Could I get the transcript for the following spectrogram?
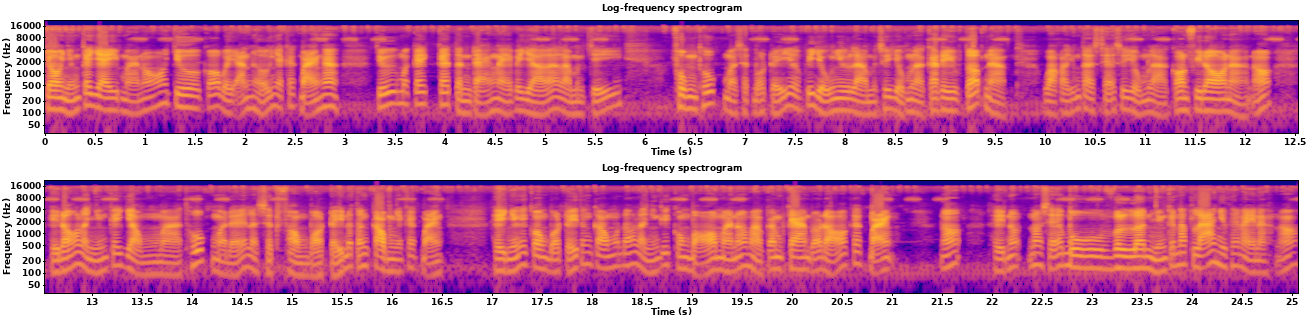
cho những cái dây mà nó chưa có bị ảnh hưởng nha các bạn ha. Chứ mấy cái cái tình trạng này bây giờ là mình chỉ phun thuốc mà xịt bọ trĩ ví dụ như là mình sử dụng là Cariotop nè, hoặc là chúng ta sẽ sử dụng là Confidor nè, đó. Thì đó là những cái dòng mà thuốc mà để là xịt phòng bọ trĩ nó tấn công nha các bạn. Thì những cái con bọ trĩ tấn công đó là những cái con bọ mà nó màu cam cam đỏ đỏ các bạn. Nó thì nó nó sẽ bu lên những cái nách lá như thế này nè nó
